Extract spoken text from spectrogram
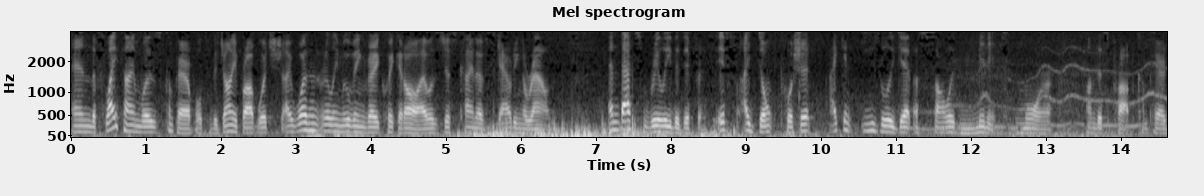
and the flight time was comparable to the Johnny Prop, which I wasn't really moving very quick at all. I was just kind of scouting around. And that's really the difference. If I don't push it, I can easily get a solid minute more on this prop compared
